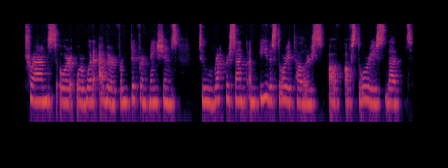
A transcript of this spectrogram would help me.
trans or or whatever from different nations to represent and be the storytellers of, of stories that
